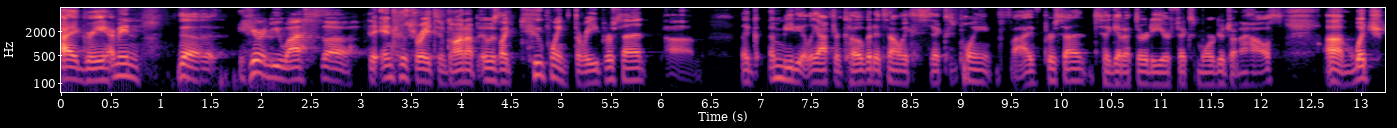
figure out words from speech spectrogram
I agree. I mean, the here in U.S. the the interest rates have gone up. It was like two point three percent. Um, like immediately after COVID, it's now like six point five percent to get a thirty year fixed mortgage on a house, um, which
